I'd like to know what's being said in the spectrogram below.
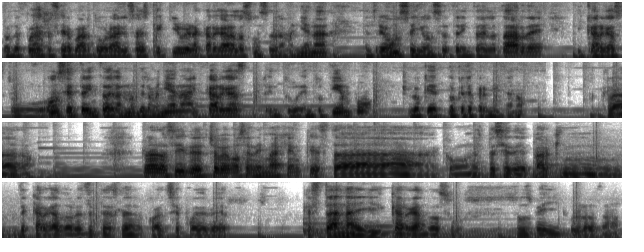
donde puedes reservar tu horario. ¿Sabes qué? Quiero ir a cargar a las 11 de la mañana, entre 11 y 11.30 de la tarde, y cargas tu 11.30 de la, de la mañana y cargas en tu, en tu tiempo lo que, lo que te permita, ¿no? Claro. Claro, sí, de hecho vemos en la imagen que está como una especie de parking de cargadores de Tesla en el cual se puede ver que están ahí cargando sus, sus vehículos, ¿no?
